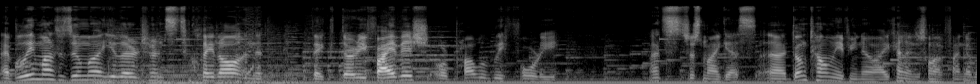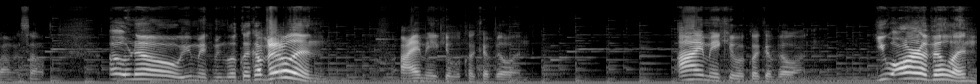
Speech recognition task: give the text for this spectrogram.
I believe Montezuma either turns to Claydol in the like 35-ish or probably 40. That's just my guess. Uh, don't tell me if you know, I kinda just want to find out by myself. Oh no! You make me look like a villain! I make you look like a villain. I make you look like a villain. You are a villain!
